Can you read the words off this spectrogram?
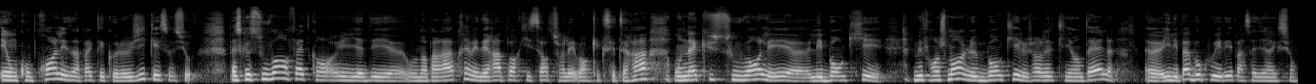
et on comprend les impacts écologiques et sociaux. Parce que souvent en fait quand il y a des, on en parlera après, mais des rapports qui sortent sur les banques, etc. On accuse souvent les, euh, les banquiers. Mais franchement, le banquier, le chargé de clientèle, euh, il n'est pas beaucoup aidé par sa direction.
